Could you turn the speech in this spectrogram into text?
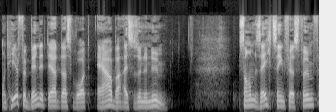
Und hier verbindet er das Wort Erbe als Synonym. Psalm 16, Vers 5,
